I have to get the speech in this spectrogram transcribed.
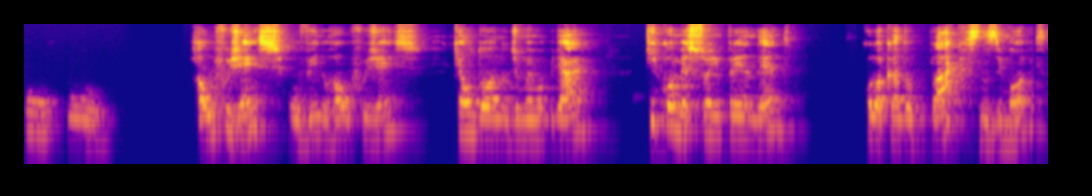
com o Raul Fugêncio, ouvindo o Raul Fugêncio, que é um dono de uma imobiliária, que começou empreendendo, colocando placas nos imóveis,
